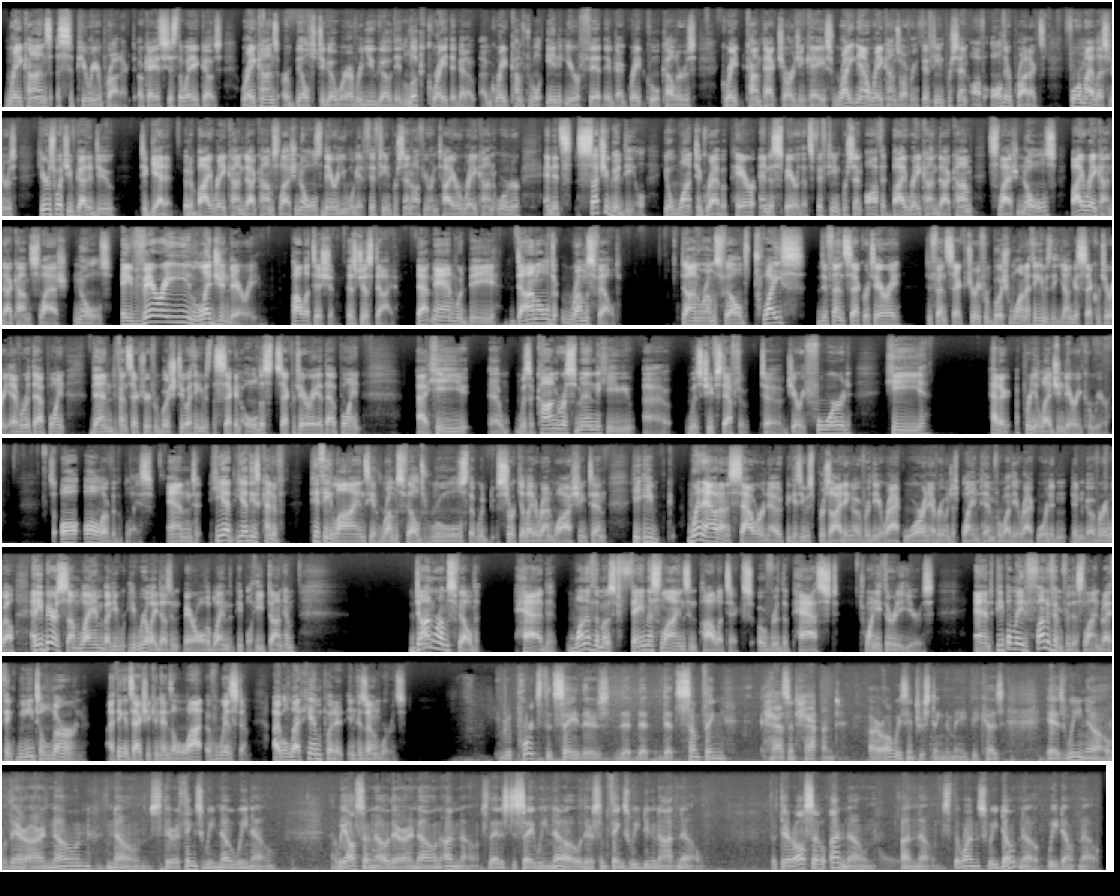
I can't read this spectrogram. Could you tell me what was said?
Raycon's a superior product. Okay, it's just the way it goes. Raycons are built to go wherever you go. They look great. They've got a, a great, comfortable in-ear fit. They've got great, cool colors, great compact charging case. Right now, Raycon's offering 15% off all their products for my listeners. Here's what you've got to do to get it. Go to buyraycon.com slash Knowles. There you will get 15% off your entire Raycon order. And it's such a good deal, you'll want to grab a pair and a spare. That's 15% off at buyraycon.com slash Knowles. Buyraycon.com slash Knowles. A very legendary politician has just died. That man would be Donald Rumsfeld. Don Rumsfeld, twice defense secretary, defense secretary for Bush one. I think he was the youngest secretary ever at that point. Then defense secretary for Bush two. I think he was the second oldest secretary at that point. Uh, he uh, was a congressman. He uh, was chief staff to, to, Jerry Ford. He had a, a, pretty legendary career. So all all over the place. And he had he had these kind of pithy lines. He had Rumsfeld's rules that would circulate around Washington. He, he went out on a sour note because he was presiding over the Iraq War, and everyone just blamed him for why the Iraq War didn't didn't go very well. And he bears some blame, but he he really doesn't bear all the blame that people heaped on him. Don Rumsfeld had one of the most famous lines in politics over the past 20, 30 years. And people made fun of him for this line, but I think we need to learn. I think it actually contains a lot of wisdom. I will let him put it in his own words reports that say there's that, that, that something hasn't happened are always interesting to me because, as we know, there are known knowns. There are things we know we know. We also know there are known unknowns. That is to say, we know there are some things we do not know. But there are also unknown unknowns. The ones we don't know, we don't know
